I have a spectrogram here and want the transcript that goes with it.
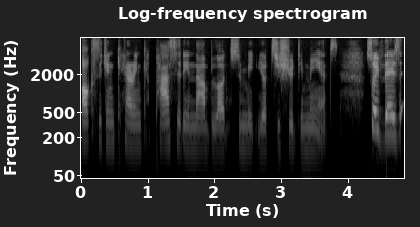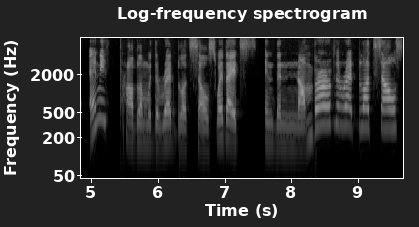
oxygen carrying capacity in that blood to meet your tissue demands. So, if there's any problem with the red blood cells, whether it's in the number of the red blood cells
